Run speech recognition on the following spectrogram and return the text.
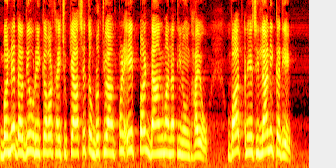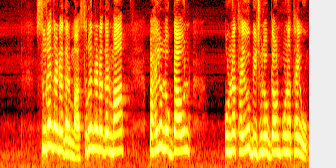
બંને દર્દીઓ રિકવર થઈ ચૂક્યા છે તો મૃત્યુઆંક પણ એક પણ ડાંગમાં નથી નોંધાયો. વાત અને જિલ્લાની કરીએ. સુરેન્દ્રનગરમાં સુરેન્દ્રનગરમાં પહેલું લોકડાઉન પૂર્ણ થયું, બીજું લોકડાઉન પૂર્ણ થયું.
